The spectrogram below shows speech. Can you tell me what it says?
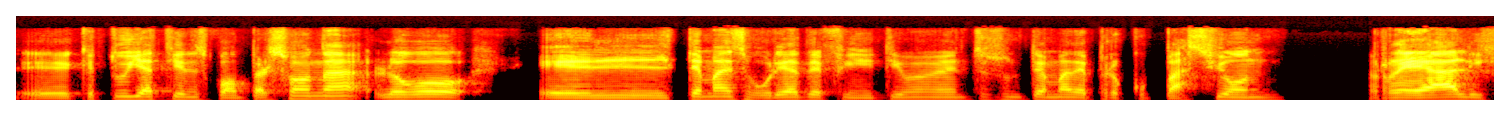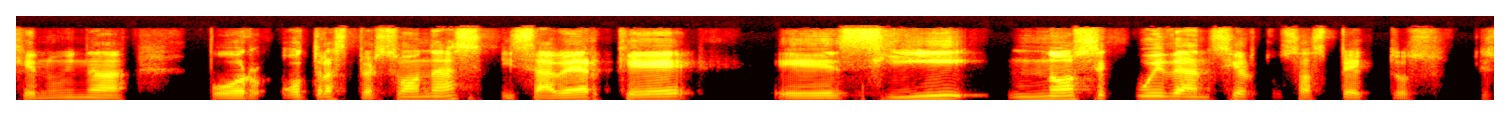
que tú ya tienes como persona. Luego, el tema de seguridad definitivamente es un tema de preocupación real y genuina por otras personas y saber que si no se cuidan ciertos aspectos que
